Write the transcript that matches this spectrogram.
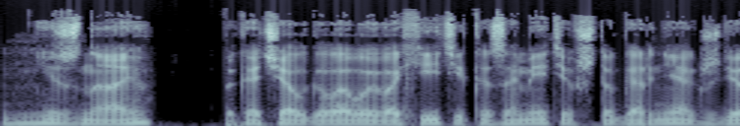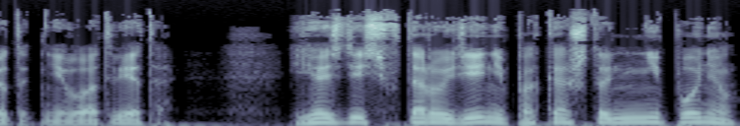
«Не знаю», — покачал головой Вахитика, заметив, что горняк ждет от него ответа. Я здесь второй день и пока что не понял,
